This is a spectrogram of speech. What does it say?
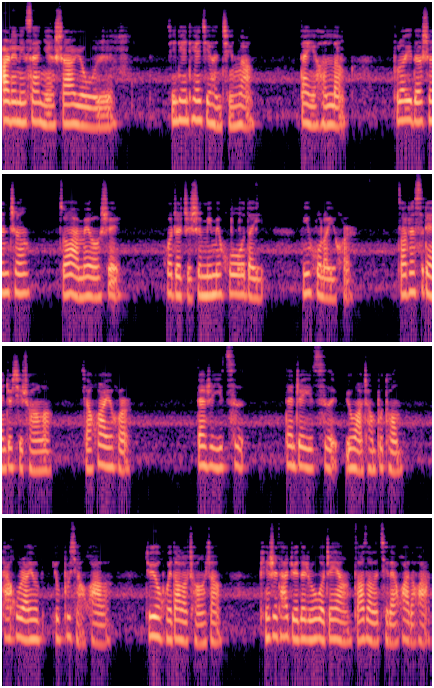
二零零三年十二月五日，今天天气很晴朗。但也很冷。弗洛伊德声称，昨晚没有睡，或者只是迷迷糊糊的迷糊了一会儿。早晨四点就起床了，想画一会儿。但是一次，但这一次与往常不同，他忽然又又不想画了，就又回到了床上。平时他觉得，如果这样早早的起来画的话，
